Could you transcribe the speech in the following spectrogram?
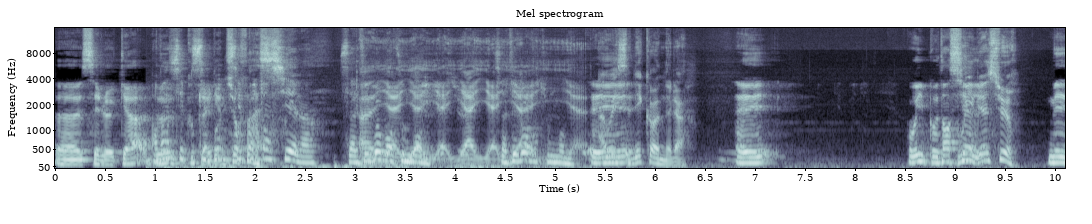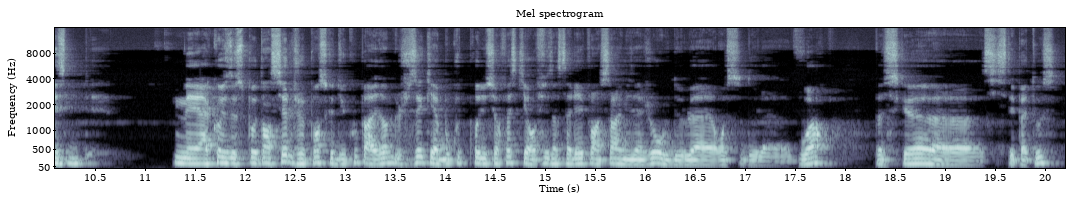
Euh, c'est le cas de enfin, toute la gamme Surface. C'est potentiel, hein. Ça le fait pas pour tout le monde. Ça fait pas pour tout le monde. Ah ouais, ça déconne là. Et... Oui, potentiel. Oui, bien sûr. Mais mais à cause de ce potentiel, je pense que du coup, par exemple, je sais qu'il y a beaucoup de produits Surface qui refusent d'installer pour l'instant la mise à jour ou de la de la voir parce que euh, si c'était pas tous,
